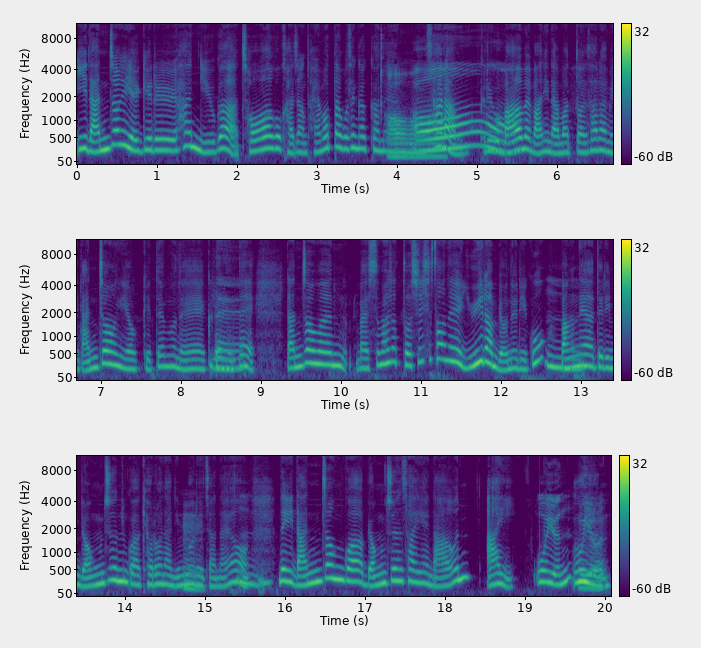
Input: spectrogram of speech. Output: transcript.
이 난정의 얘기를 한 이유가 저하고 가장 닮았다고 생각하는 어. 사람 그리고 마음에 많이 남았던 사람이 난정이었기 때문에 그랬는데 네. 난정은 말씀하셨듯이 시선의 유일한 며느리고 음. 막내 아들인 명준과 결혼한 인물이잖아요. 음. 근데 이 난정과 명준 사이에 낳은 아이 우윤. 우윤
